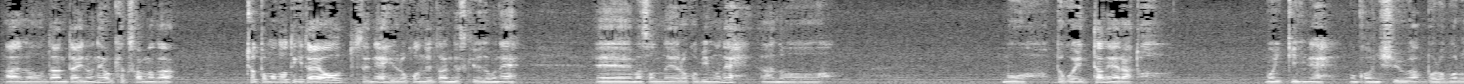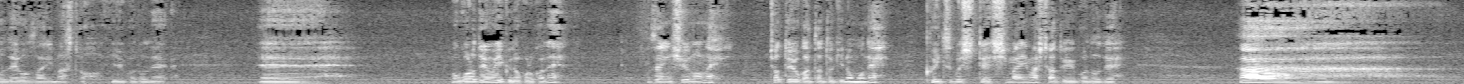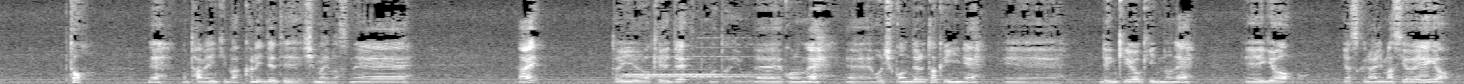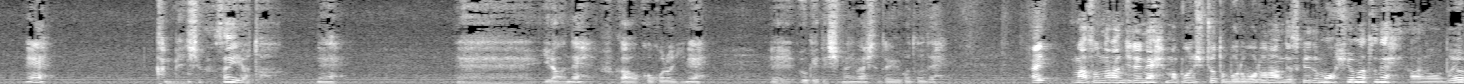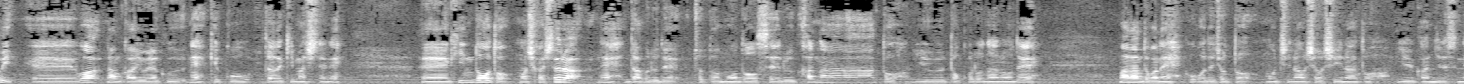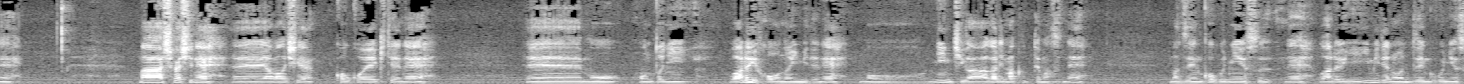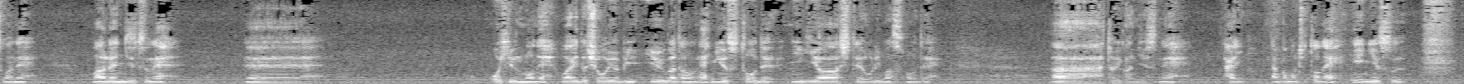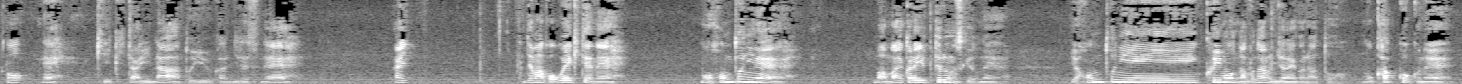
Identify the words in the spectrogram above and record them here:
あの団体のね、お客様がちょっと戻ってきたよってね、喜んでたんですけれどもね、えー、まあ、そんな喜びもね、あのー、もうどこへ行ったのやらと、もう一気にね、もう今週はボロボロでございますということで、えー、もうゴールデンウィークどころかね、先週のね、ちょっと良かった時のもね、食い潰してしまいましたということであとねため息ばっかり出てしまいますね。はい。というわけでまた、えー、このね、えー、落ち込んでる時にね、えー、電気料金のね営業安くなりますよ営業。ね。勘弁してくださいよと。ね。えー、いらんね負荷を心にね、えー、受けてしまいましたということではい。まあそんな感じでね、まあ、今週ちょっとボロボロなんですけれども週末ねあの土曜日、えー、はなんか予約ね結構いただきましてね、えー、金土ともしかしたらねダブルでちょっと戻せるかなというところなのでまあなんとかねここでちょっと持ち直してほしいなという感じですね。まあしかしね、えー、山口県ここへ来てね、えー、もう本当に悪い方の意味でねもう認知が上がりまくってますね、まあ、全国ニュースね悪い意味での全国ニュースがね、まあ、連日ね、えー、お昼のねワイドショーおよび夕方のねニュース等で賑わしておりますのでああという感じですね。はい。なんかもうちょっとねいいニュースをね聞きたいなという感じですね。はい。でまあここへ来てねもう本当にねまあ前から言ってるんですけどねいや本当に食い物なくなるんじゃないかなと。もう各国ね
